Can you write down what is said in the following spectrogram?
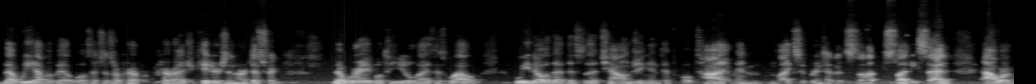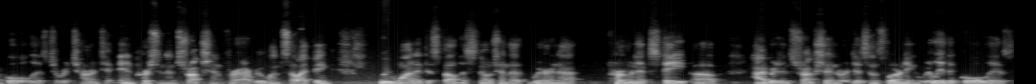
that we have available, such as our paraeducators in our district, that we're able to utilize as well. We know that this is a challenging and difficult time, and like Superintendent Slette said, our goal is to return to in-person instruction for everyone. So I think we want to dispel this notion that we're in a permanent state of hybrid instruction or distance learning. Really, the goal is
